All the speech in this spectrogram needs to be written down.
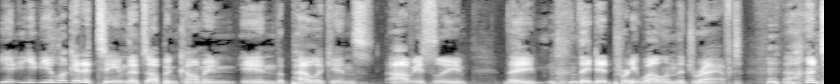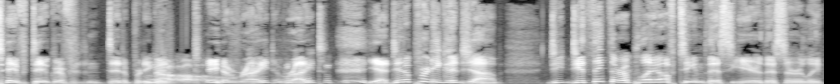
You, you look at a team that's up and coming in the Pelicans. Obviously, they they did pretty well in the draft. Uh, Dave Dave Griffin did a pretty No. good, yeah, right, right, yeah, did a pretty good job. Do, do you think they're a playoff team this year, this early?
